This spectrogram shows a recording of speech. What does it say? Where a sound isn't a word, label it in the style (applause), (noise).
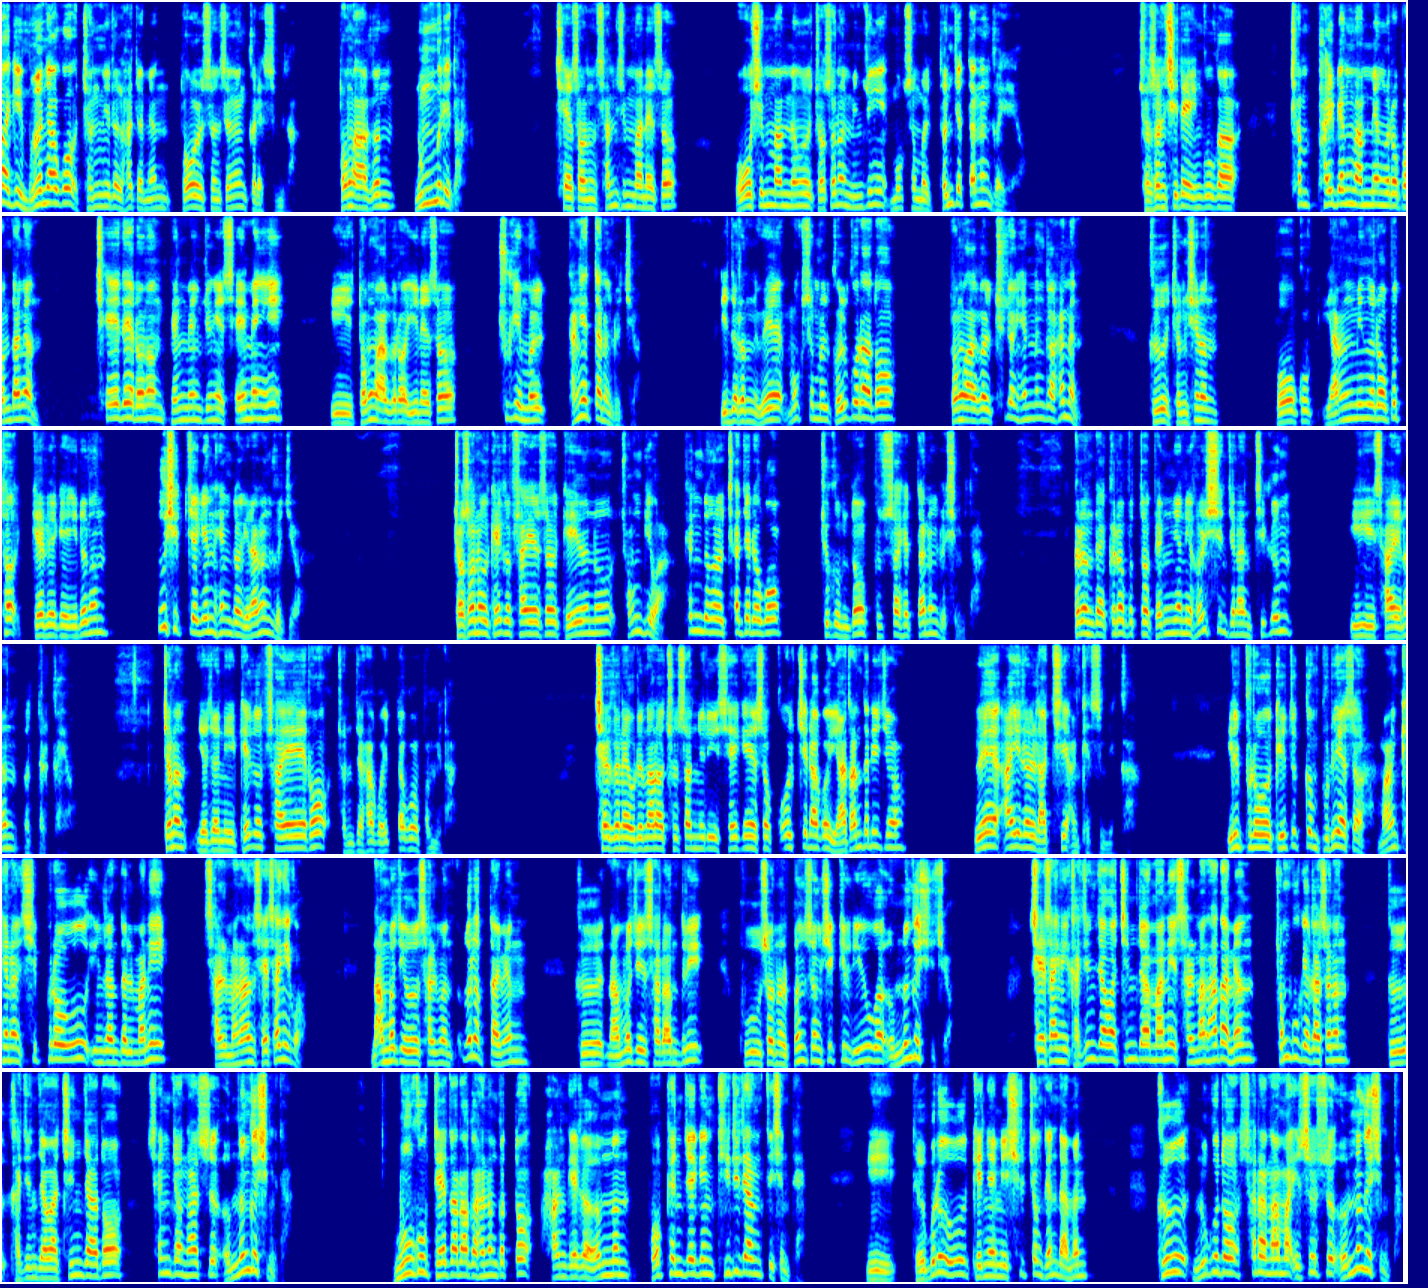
동학이 뭐냐고 정리를 하자면 도올 선생은 그랬습니다. 동학은 눈물이다. 최소한 30만에서 50만 명의 조선의 민중이 목숨을 던졌다는 거예요. 조선시대 인구가 1800만 명으로 본다면 최대로는 100명 중에 3명이 이 동학으로 인해서 죽임을 당했다는 거죠. 이들은 왜 목숨을 걸고라도 동학을 추정했는가 하면 그 정신은 보국 양민으로부터 개벽에 이르는 의식적인 행동이라는 거죠. 조선의 계급사회에서 개연의 종기와 평등을 찾으려고 죽음도 불사했다는 것입니다. 그런데 그로부터 100년이 훨씬 지난 지금 이 사회는 어떨까요? 저는 여전히 계급사회로 존재하고 있다고 봅니다. 최근에 우리나라 출산율이 세계에서 꼴찌라고 야단들이죠. 왜 아이를 낳지 않겠습니까? 1%의 기득권 부류에서 많게는 10%의 인간들만이 살만한 세상이고 나머지의 삶은 어렵다면 그 나머지 사람들이 후손을 번성시킬 이유가 없는 것이죠. 세상이 가진 자와 진 자만이 살만하다면 종국에 가서는 그 가진 자와 진 자도 생존할 수 없는 것입니다. 무국 대다라고 하는 것도 한계가 없는 보편적인 길이라는 뜻인데 이 더불어의 개념이 실종된다면 그 누구도 살아남아 있을 수 없는 것입니다.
